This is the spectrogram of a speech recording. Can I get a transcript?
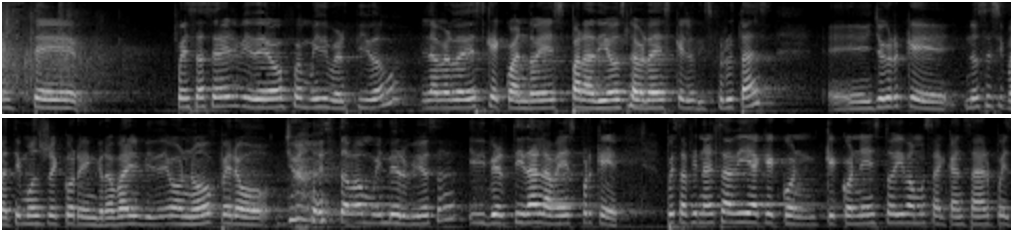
Este, pues hacer el video fue muy divertido. La verdad es que cuando es para Dios, la verdad es que lo disfrutas. Eh, yo creo que, no sé si batimos récord en grabar el video o no, pero yo estaba muy nerviosa y divertida a la vez porque pues al final sabía que con, que con esto íbamos a alcanzar pues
